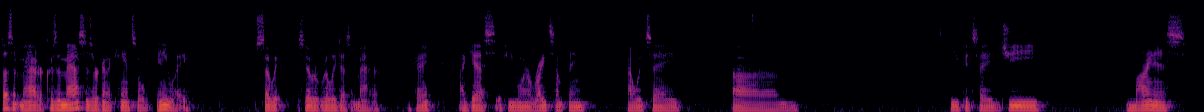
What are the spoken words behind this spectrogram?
Doesn't matter because the masses are going to cancel anyway. so it, so it really doesn't matter, okay? I guess if you want to write something, I would say, um, you could say G minus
